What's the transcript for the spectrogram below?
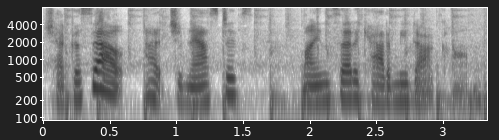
Check us out at gymnasticsmindsetacademy.com.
